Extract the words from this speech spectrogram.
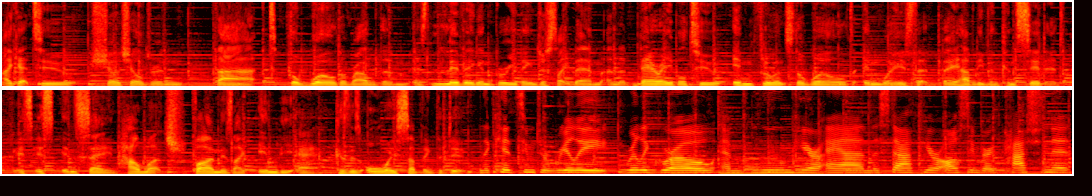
I get to show children that the world around them is living and breathing just like them and that they're able to influence the world in ways that they haven't even considered. It's, it's insane how much fun is like in the air because there's always something to do. The kids seem to really, really grow and bloom here and the staff here all seem very passionate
